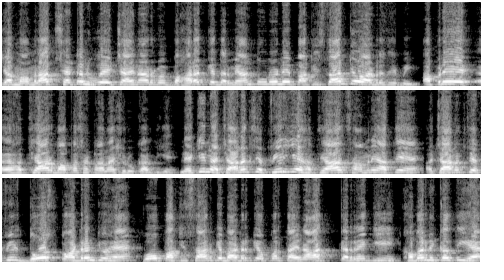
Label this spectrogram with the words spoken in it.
जब मामला हालात सेटल हुए चाइना और भारत के दरमियान तो उन्होंने पाकिस्तान के ऑर्डर से भी अपने हथियार वापस हटाना शुरू कर दिए। लेकिन अचानक से फिर ये हथियार सामने आते हैं। अचानक से फिर दो स्क्वाड्रन जो है, वो पाकिस्तान के बॉर्डर के ऊपर तैनात करने की खबर निकलती है।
